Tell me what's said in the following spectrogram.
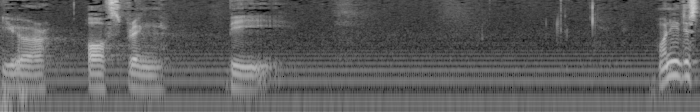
your offspring be. Why don't you just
